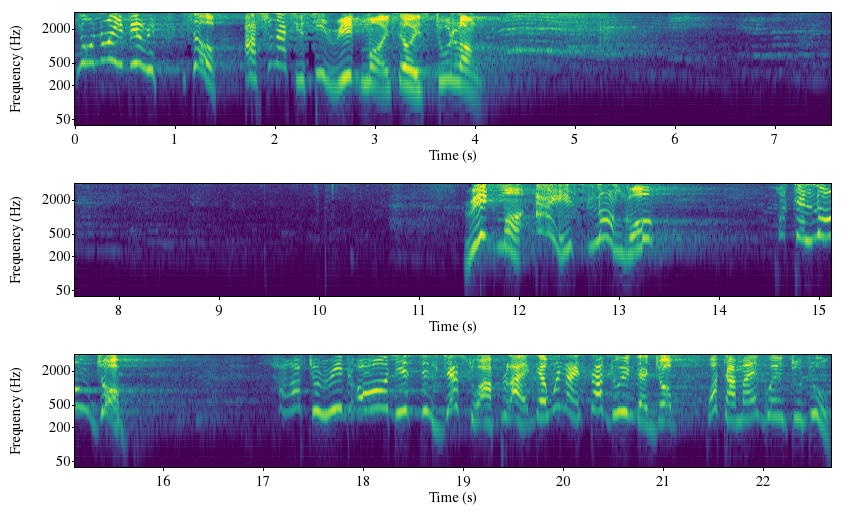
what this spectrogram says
You will not even read. So, as soon as you see read more, you say, oh, it's too long. Read more. Ah, it's long, oh. What a long job. I have to read all these things just to apply. Then when I start doing the job, what am I going to do?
